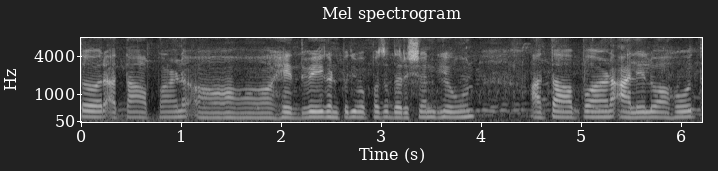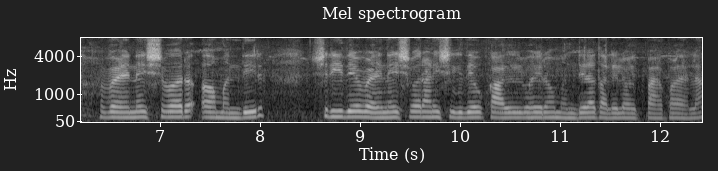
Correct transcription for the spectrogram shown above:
तर आता आपण हेदवे गणपती बाप्पाचं दर्शन घेऊन आता आपण आलेलो आहोत वेळणेश्वर मंदिर. श्रीदेव वेळणेश्वर आणि श्रीदेव कालभैरव मंदिरात आलेलो आहोत पाया पळायला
